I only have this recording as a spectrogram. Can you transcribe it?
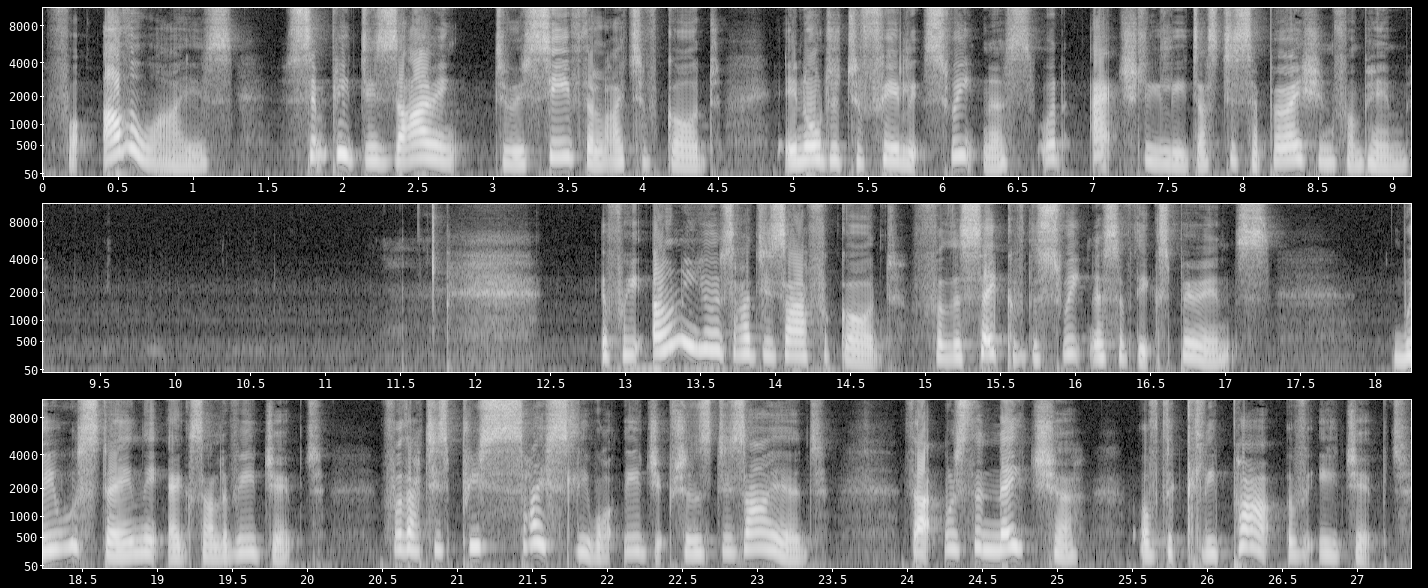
For otherwise, simply desiring to receive the light of God in order to feel its sweetness would actually lead us to separation from Him. If we only use our desire for God for the sake of the sweetness of the experience, we will stay in the exile of Egypt, for that is precisely what the Egyptians desired. That was the nature of the Klippa of Egypt.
